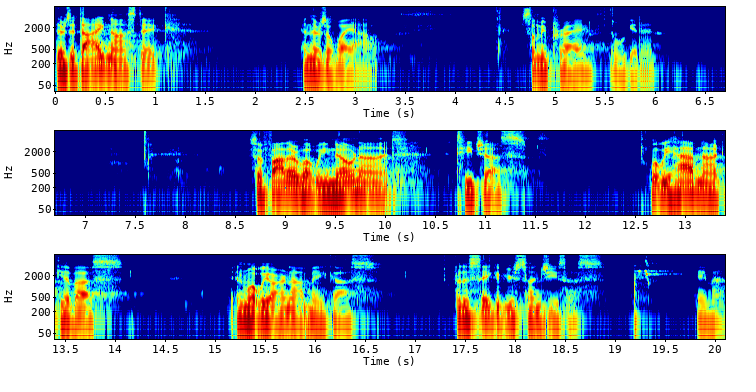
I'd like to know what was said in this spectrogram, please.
there's a diagnostic, and there's a way out. So let me pray and we'll get in. So, Father, what we know not, teach us. What we have not, give us, and what we are not, make us. For the sake of your Son, Jesus. Amen.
